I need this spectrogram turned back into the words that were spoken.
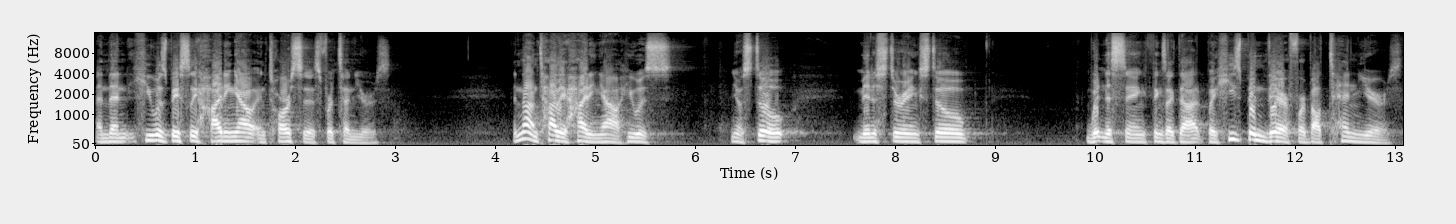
And then he was basically hiding out in Tarsus for 10 years. And not entirely hiding out, he was you know, still ministering, still witnessing, things like that. But he's been there for about 10 years.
